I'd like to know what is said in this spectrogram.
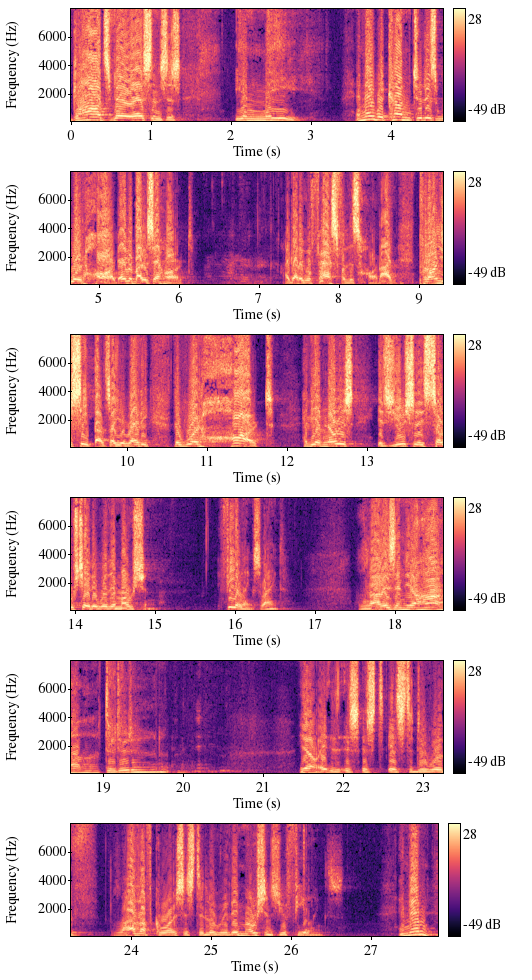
God's very essence is in me. And then we come to this word heart. Everybody say heart. I got to go fast for this heart. I, put on your seatbelts. Are you ready? The word heart, have you ever noticed, is usually associated with emotion. Feelings, right? Love is in your heart. You know, it's, it's, it's to do with love, of course. It's to do with emotions, your feelings. And then,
